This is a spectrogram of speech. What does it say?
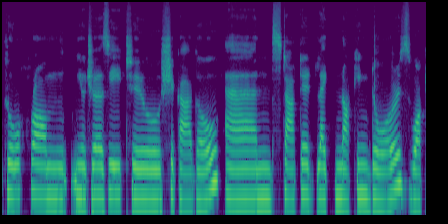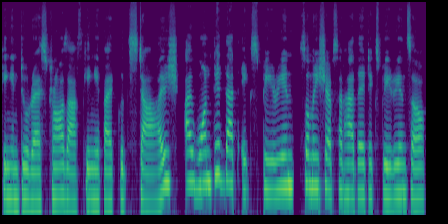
drove from New Jersey to Chicago and started like knocking doors, walking into restaurants, asking if I could stage. I wanted that experience. So many chefs have had that experience of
